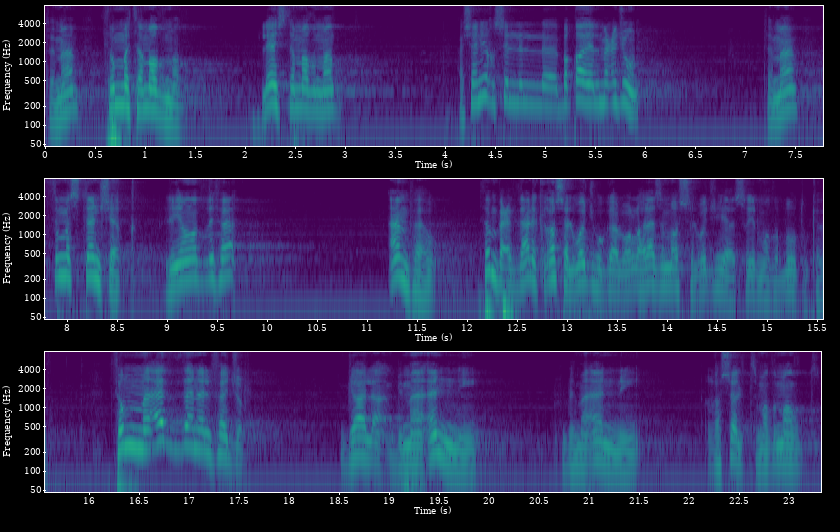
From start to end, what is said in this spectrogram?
تمام؟ ثم تمضمض. ليش تمضمض؟ عشان يغسل بقايا المعجون. تمام؟ ثم استنشق لينظف أنفه. ثم بعد ذلك غسل وجهه قال والله لازم أغسل وجهي يصير مضبوط وكذا. ثم أذن الفجر. قال بما أني بما أني غسلت مضمضت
